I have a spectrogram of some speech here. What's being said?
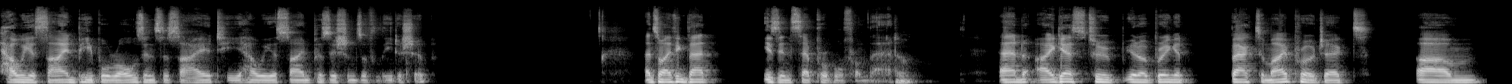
how we assign people roles in society how we assign positions of leadership and so i think that is inseparable from that oh. and i guess to you know bring it back to my project um,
